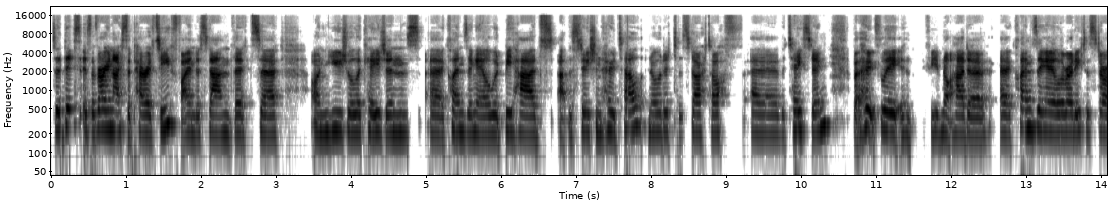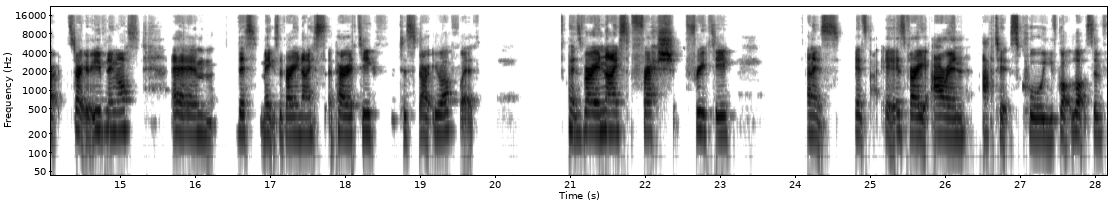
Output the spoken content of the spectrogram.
So this is a very nice aperitif. I understand that uh, on usual occasions, uh, cleansing ale would be had at the station hotel in order to start off uh, the tasting. But hopefully, if you've not had a, a, cleansing ale already to start start your evening off, um, this makes a very nice aperitif to start you off with. It's very nice, fresh, fruity, and it's it's it is very Arran at its core. You've got lots of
